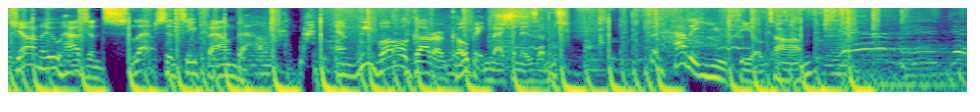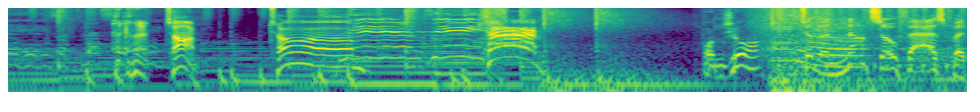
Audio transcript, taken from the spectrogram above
Keanu hasn't slept since he found out. And we've all got our coping mechanisms. But how do you feel, Tom? Tom. Tom. Tom! Bonjour. To the not so fast but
